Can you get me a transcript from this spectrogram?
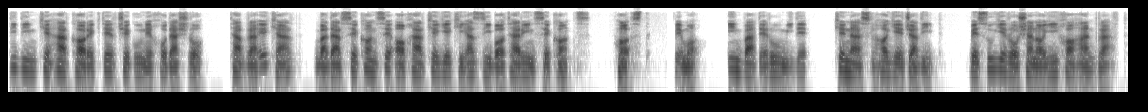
دیدیم که هر کارکتر چگونه خودش رو تبرئه کرد و در سکانس آخر که یکی از زیباترین سکانس هاست به ما این وعده رو میده که نسلهای جدید به سوی روشنایی خواهند رفت.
